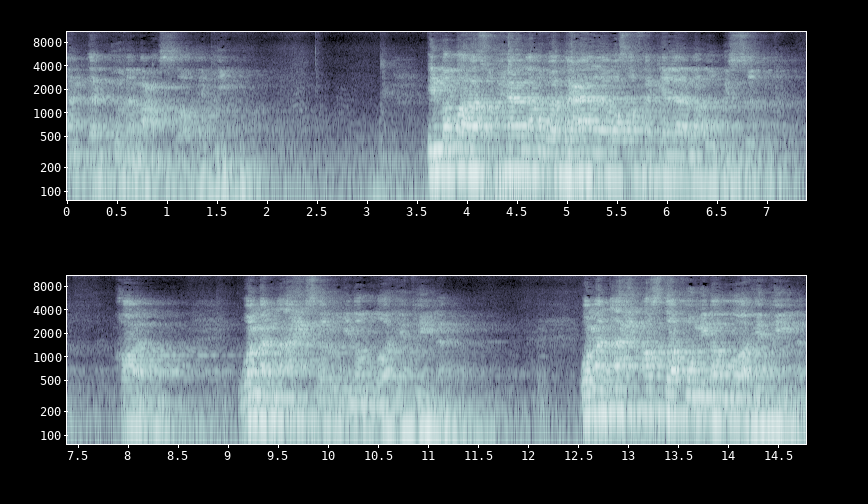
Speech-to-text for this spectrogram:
أن تكون مع الصادقين. إن الله سبحانه وتعالى وصف كلامه بالصدق. قال ومن أحسن من الله قيلا. ومن أصدق من الله قيلا.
